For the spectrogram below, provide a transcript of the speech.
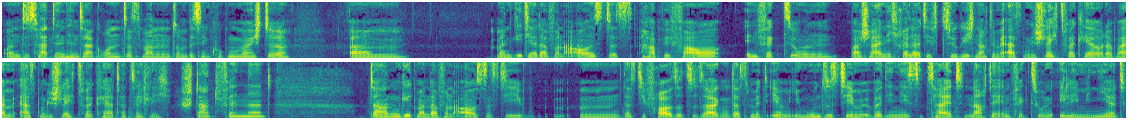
Und es hat den Hintergrund, dass man so ein bisschen gucken möchte, ähm, man geht ja davon aus, dass HPV-Infektionen wahrscheinlich relativ zügig nach dem ersten Geschlechtsverkehr oder beim ersten Geschlechtsverkehr tatsächlich stattfindet dann geht man davon aus, dass die, mm, dass die Frau sozusagen das mit ihrem Immunsystem über die nächste Zeit nach der Infektion eliminiert.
